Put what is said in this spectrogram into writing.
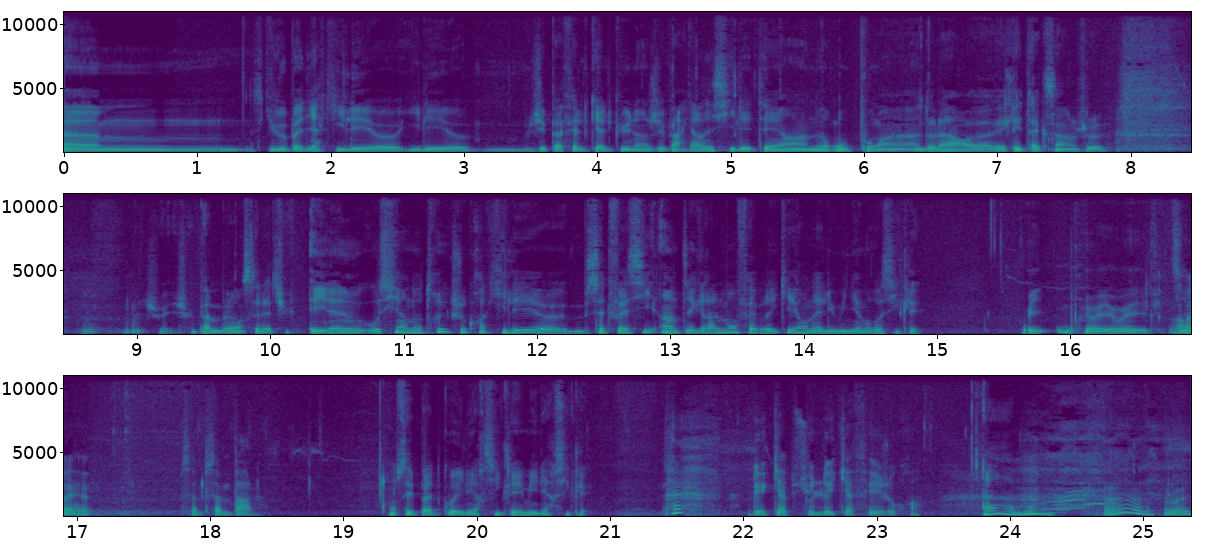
Euh, ce qui ne veut pas dire qu'il est, euh, il est. euh, j'ai pas fait le calcul, hein, j'ai pas regardé s'il était un euro pour un, un dollar avec les taxes. hein, je, je vais, je vais pas me balancer là-dessus. Et il a aussi un autre truc, je crois qu'il est euh, cette fois-ci intégralement fabriqué en aluminium recyclé. Oui, a priori, oui, effectivement. Ouais. Ça, me- ça me parle. On sait pas de quoi il est recyclé, mais il est recyclé. Des capsules de café, je crois. Ah bon Ah, mal.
